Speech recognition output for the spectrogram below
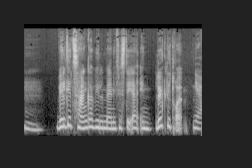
Mm. Hvilke tanker vil manifestere en lykkelig drøm? Ja.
